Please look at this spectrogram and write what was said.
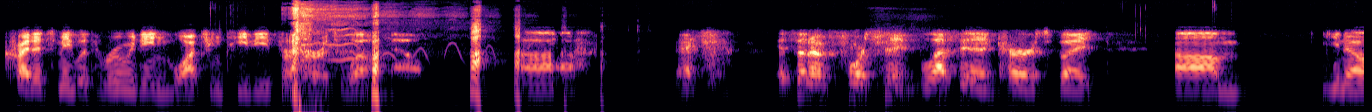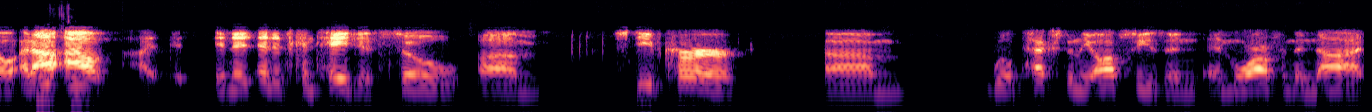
credits me with ruining watching TV for her as well now. uh, that's it's an unfortunate blessing and curse, but um, you know, and I'll, I'll I, and it and it's contagious. So um, Steve Kerr um, will text in the off season, and more often than not,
